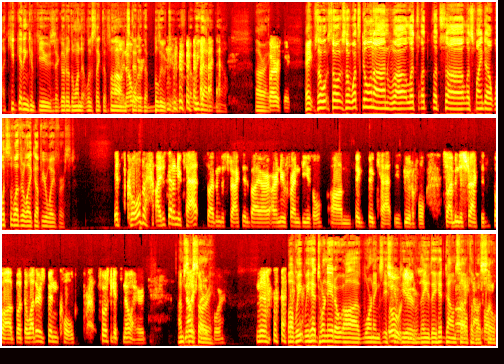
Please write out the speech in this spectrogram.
I keep getting confused. I go to the one that looks like the phone oh, instead of the Bluetooth, but we got it now. All right, perfect. Hey, so so so what's going on? Uh, let's let let's uh let's find out what's the weather like up your way first. It's cold. I just got a new cat, so I've been distracted by our, our new friend Diesel. Um, big, big cat. He's beautiful. So I've been distracted. Uh, but the weather's been cold. It's supposed to get snow, I heard. I'm Not so sorry. For. well, we, we had tornado uh, warnings issued Oh, here. geez. They they hit down Oh, south of us. fun. So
